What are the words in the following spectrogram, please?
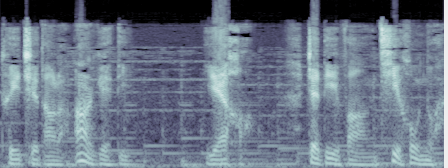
推迟到了二月底。也好，这地方气候暖，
